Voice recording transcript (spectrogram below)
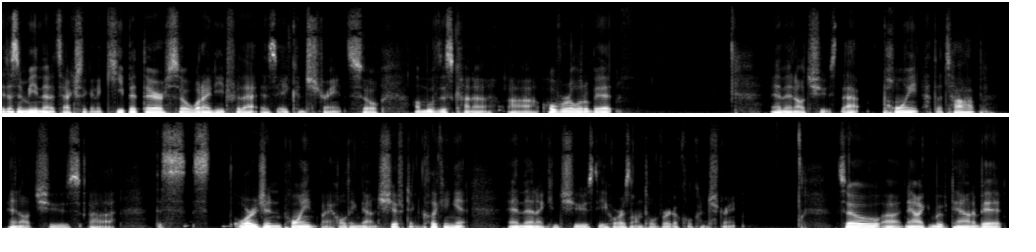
It doesn't mean that it's actually going to keep it there. So what I need for that is a constraint. So I'll move this kind of uh, over a little bit and then I'll choose that point at the top and I'll choose uh, this origin point by holding down shift and clicking it and then I can choose the horizontal vertical constraint. So uh, now I can move down a bit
